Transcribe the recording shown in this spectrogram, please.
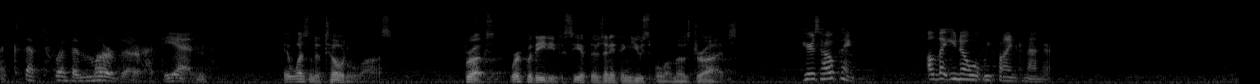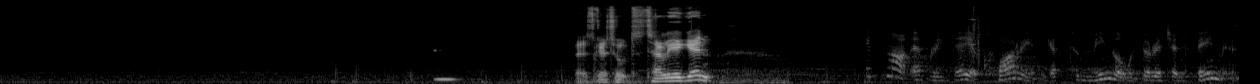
except for the murder at the end. It wasn't a total loss. Brooks, work with EDI to see if there's anything useful on those drives. Here's hoping. I'll let you know what we find, Commander. Let's go talk to Tali again. It's not every day a Quarian gets to mingle with the rich and famous.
